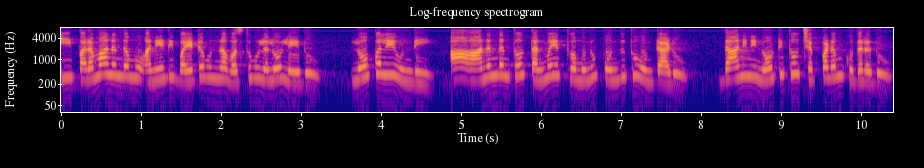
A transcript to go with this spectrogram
ఈ పరమానందము అనేది బయట ఉన్న వస్తువులలో లేదు. లోపలే ఉంది. ఆ ఆనందంతో తన్మయత్వమును పొందుతూ ఉంటాడు. దానిని నోటితో చెప్పడం కుదరదు.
